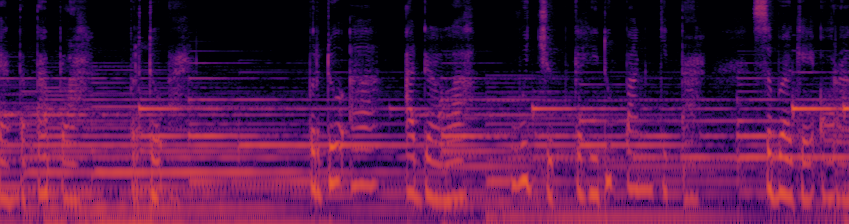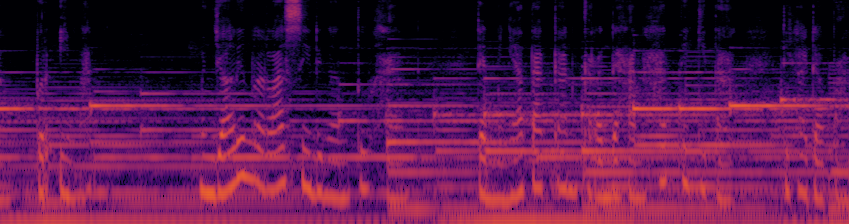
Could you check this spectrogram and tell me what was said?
dan tetaplah berdoa. Berdoa adalah wujud kehidupan kita sebagai orang beriman, menjalin relasi dengan Tuhan, dan menyatakan kerendahan hati kita di hadapan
